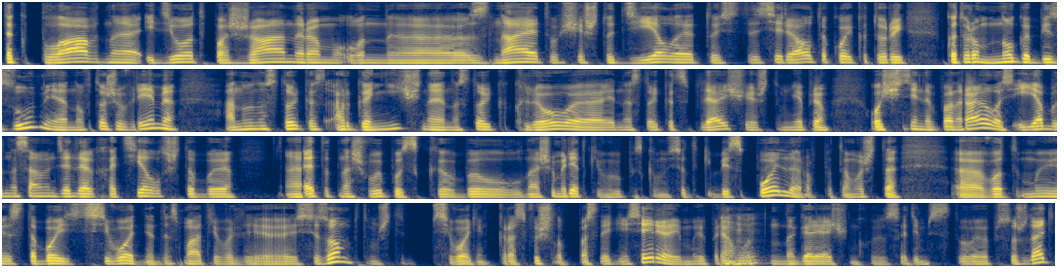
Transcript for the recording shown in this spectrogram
так плавно идет по жанрам, он э, знает вообще, что делает, то есть это сериал такой, который, в котором много безумия, но в то же время оно настолько органичное, настолько клевое и настолько цепляющее, что мне прям очень сильно понравилось, и я бы на самом деле хотел, чтобы этот наш выпуск был нашим редким выпуском все-таки без спойлеров, потому что э, вот мы с тобой сегодня досматривали сезон, потому что сегодня как раз вышла последняя серия, и мы прям mm-hmm. вот на горяченькую садимся с тобой обсуждать.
